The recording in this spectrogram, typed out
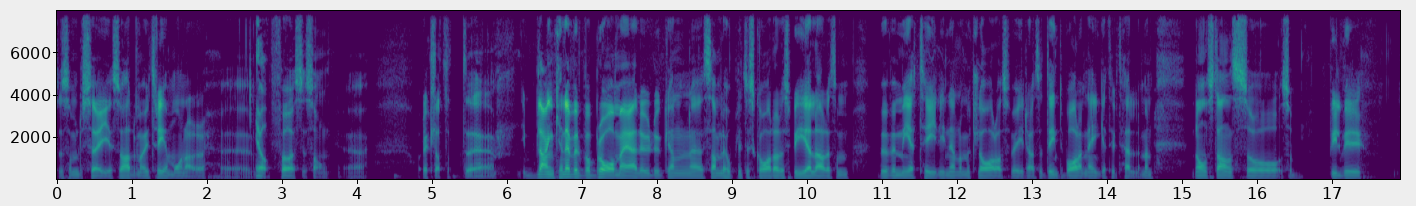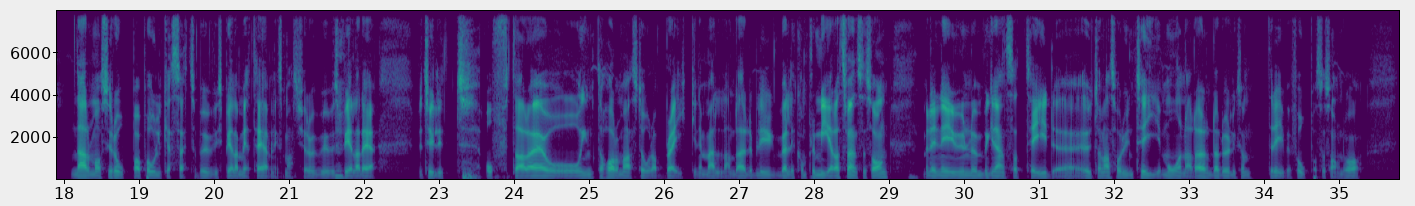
så som du säger så hade man ju tre månader eh, Ja. försäsong. Eh, och det är klart att eh, ibland kan det väl vara bra med. Du, du kan samla ihop lite skadade spelare som behöver mer tid innan de är klara och så vidare. Så det är inte bara negativt heller. Men någonstans så, så vill vi närma oss Europa på olika sätt så behöver vi spela mer tävlingsmatcher och vi behöver Mm. spela det betydligt oftare och, och inte ha de här stora breaken emellan. Där det blir väldigt komprimerat svensk säsong. Men den är ju under en begränsad tid. Eh, utomlands har du ju tio månader där du liksom driver fotbollssäsong. Du har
